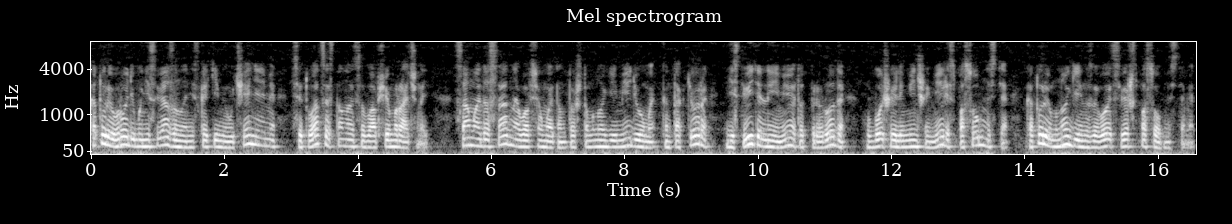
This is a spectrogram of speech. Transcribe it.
которые вроде бы не связаны ни с какими учениями, ситуация становится вообще мрачной. Самое досадное во всем этом то, что многие медиумы, контактеры действительно имеют от природы в большей или меньшей мере способности, которые многие называют сверхспособностями.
